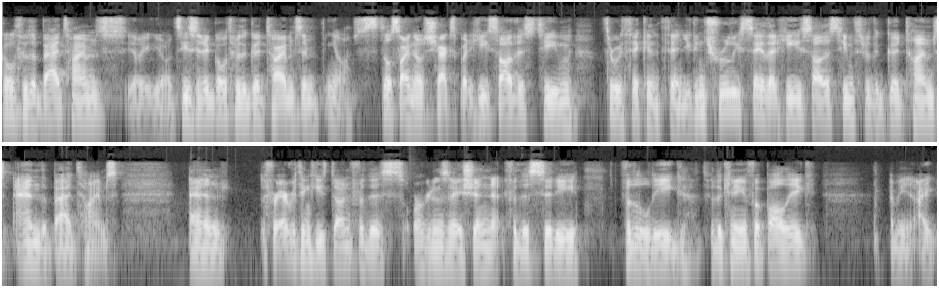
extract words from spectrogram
go through the bad times. You know, you know, it's easy to go through the good times and you know still sign those checks. But he saw this team through thick and thin. You can truly say that he saw this team through the good times and the bad times. And for everything he's done for this organization, for this city, for the league, for the Canadian Football League, I mean, I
